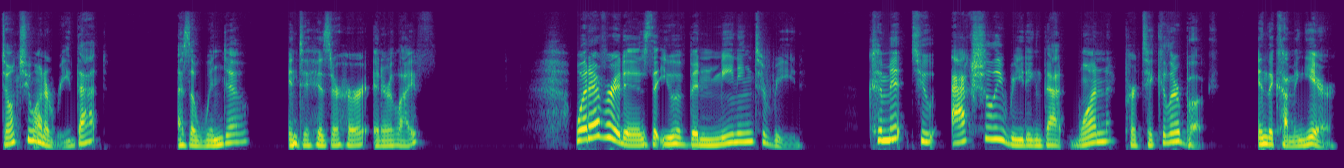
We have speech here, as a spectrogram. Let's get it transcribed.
don't you want to read that as a window into his or her inner life? Whatever it is that you have been meaning to read, commit to actually reading that one particular book in the coming year.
